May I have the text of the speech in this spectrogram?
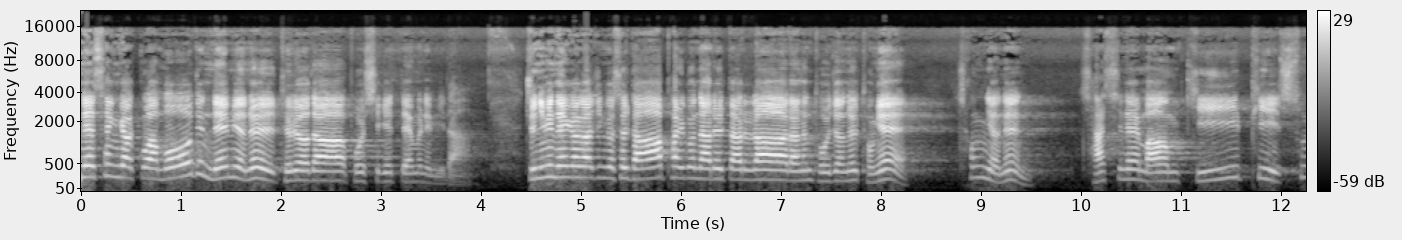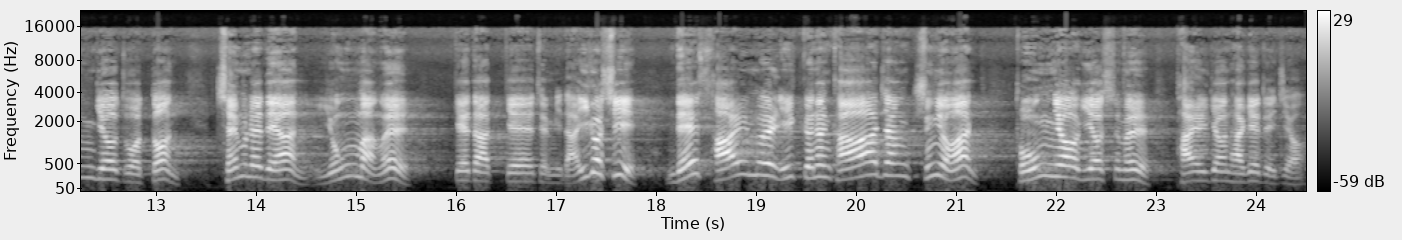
내 생각과 모든 내면을 들여다 보시기 때문입니다. 주님이 내가 가진 것을 다 팔고 나를 따르라 라는 도전을 통해 청년은 자신의 마음 깊이 숨겨두었던 재물에 대한 욕망을 깨닫게 됩니다. 이것이 내 삶을 이끄는 가장 중요한 동력이었음을 발견하게 되죠.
